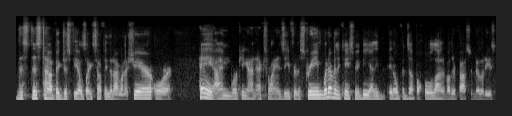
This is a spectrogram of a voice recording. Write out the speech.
this this topic just feels like something that I want to share, or hey, I'm working on X, Y, and Z for the stream, whatever the case may be. I think it opens up a whole lot of other possibilities.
